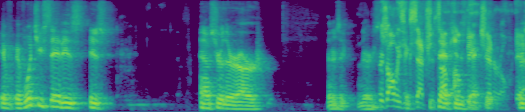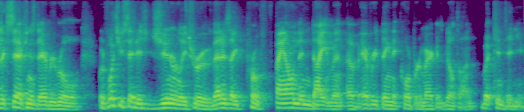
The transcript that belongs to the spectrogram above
if if what you said is is and I'm sure there are there's a there's there's always exceptions. exceptions I'm, I'm general. Yeah. There's exceptions to every rule. But if what you said is generally true, that is a profound indictment of everything that corporate America is built on. But continue.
